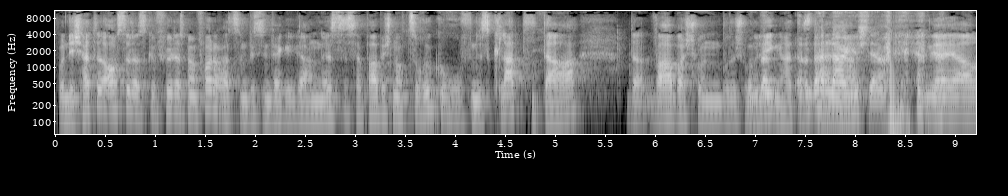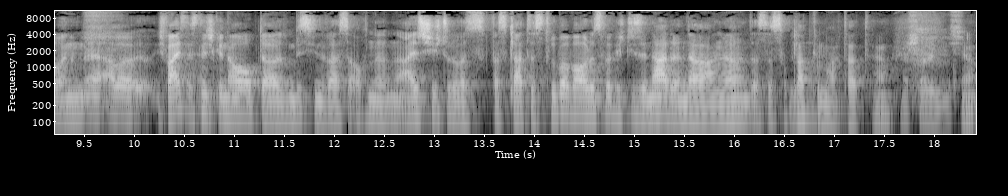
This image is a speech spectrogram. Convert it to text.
Und ich hatte auch so das Gefühl, dass mein Vorderrad so ein bisschen weggegangen ist. Deshalb habe ich noch zurückgerufen. Ist glatt da. Da war aber schon, wo du schon und gelegen dann, hattest. Und dann dann, lag ne? ich da. Ja, ja, und, äh, aber ich weiß jetzt nicht genau, ob da ein bisschen was, auch eine, eine Eisschicht oder was, was Glattes drüber war oder es wirklich diese Nadeln da, ne, dass das so glatt gemacht hat, ja. Wahrscheinlich. Ja.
